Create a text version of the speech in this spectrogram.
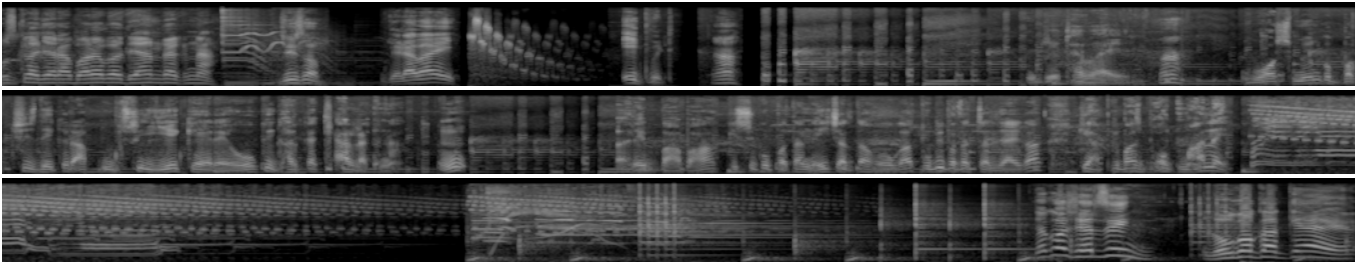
उसका जरा बराबर ध्यान रखना। जी साहब। जेठा भाई एक मिनट। हाँ। जेठा भाई। वॉचमैन को बख्शिश देकर आप उससे ये कह रहे हो कि घर का ख्याल रखना हुँ? अरे बाबा, किसी को पता नहीं चलता होगा तो भी पता चल जाएगा कि आपके पास बहुत माल है। देखो शेर सिंह लोगों का क्या है?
